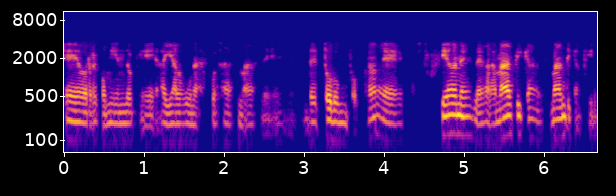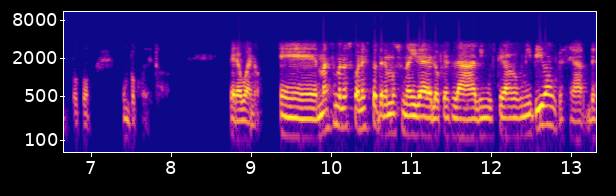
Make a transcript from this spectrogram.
eh, os recomiendo que hay algunas cosas más de, de todo un poco, ¿no? De construcciones, de gramática, de semántica, en fin, un poco un poco de todo. Pero bueno, eh, más o menos con esto tenemos una idea de lo que es la lingüística cognitiva, aunque sea de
